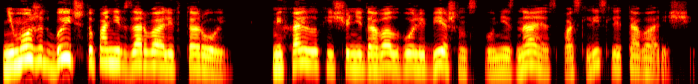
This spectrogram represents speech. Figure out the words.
не может быть, чтоб они взорвали второй. Михайлов еще не давал воли бешенству, не зная, спаслись ли товарищи.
